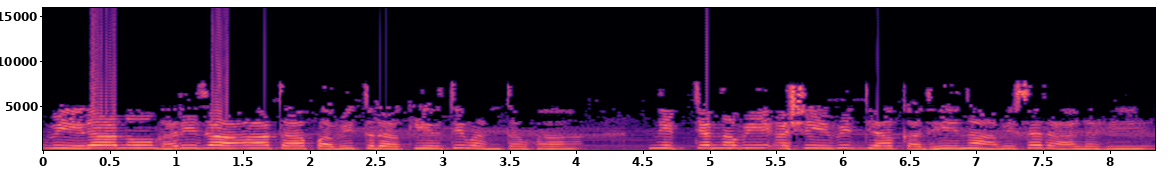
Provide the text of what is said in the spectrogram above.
वीरानो घरी जा आता पवित्र कीर्तिवंत व्हा. नित्य नवी अशी विद्या कधी ना विसरालही.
